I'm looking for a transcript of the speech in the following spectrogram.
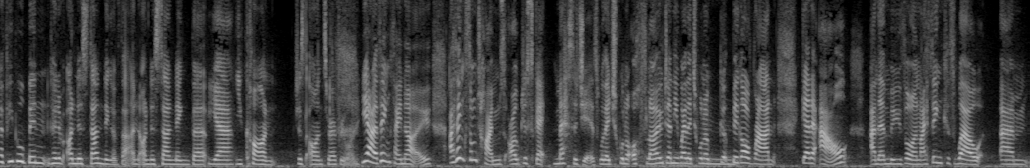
Have people been kind of understanding of that and understanding that Yeah. you can't just answer everyone? Yeah, I think they know. I think sometimes I'll just get messages where they just want to offload anyway. They just want a good, big old rant, get it out, and then move on. I think as well, um,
